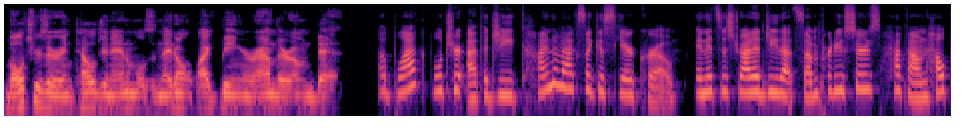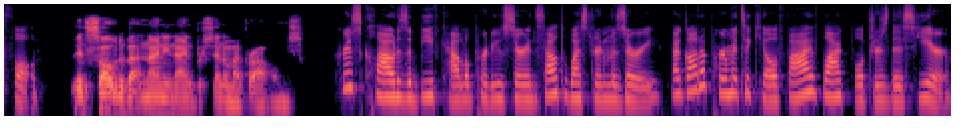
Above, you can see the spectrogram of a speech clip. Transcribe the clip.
Vultures are intelligent animals and they don't like being around their own dead. A black vulture effigy kind of acts like a scarecrow, and it's a strategy that some producers have found helpful. It solved about 99% of my problems. Chris Cloud is a beef cattle producer in southwestern Missouri that got a permit to kill five black vultures this year.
